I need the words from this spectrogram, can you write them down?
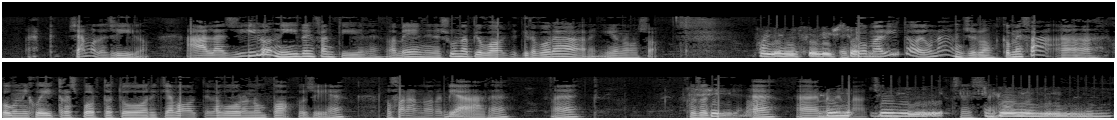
Ecco, siamo all'asilo. All'asilo nido infantile, va bene? Nessuno ha più voglia di lavorare, io non lo so. Il tuo marito è un angelo, come fa ah, con quei trasportatori che a volte lavorano un po' così, eh? Lo faranno arrabbiare, eh? Eh? Cosa Sì, ti Eh? Eh, me lo immagino. lui- Sì, sì. lui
